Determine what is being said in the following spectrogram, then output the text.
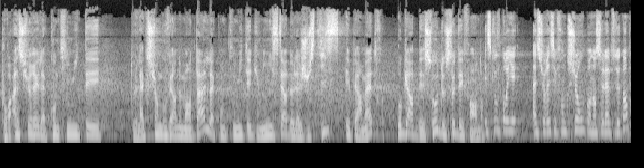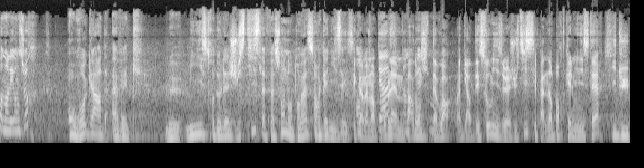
pour assurer la continuité de l'action gouvernementale, la continuité du ministère de la Justice et permettre au garde des Sceaux de se défendre. Est-ce que vous pourriez assurer ces fonctions pendant ce laps de temps, pendant les 11 jours? On regarde avec le ministre de la Justice la façon dont on va s'organiser. C'est quand même un problème, pardon, d'avoir un garde des Sceaux, ministre de la Justice, c'est pas n'importe quel ministère qui du,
